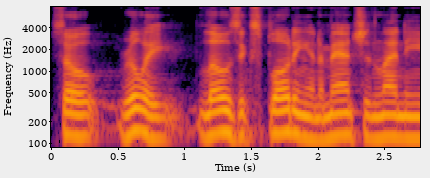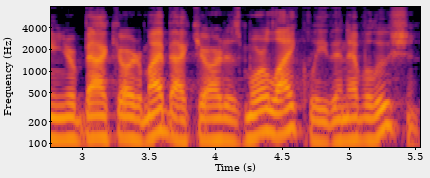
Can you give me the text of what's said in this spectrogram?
So, really, Lowe's exploding in a mansion landing in your backyard or my backyard is more likely than evolution.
